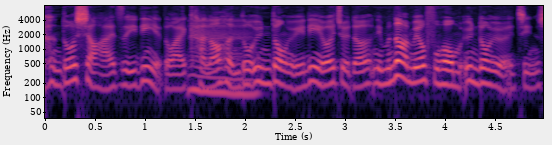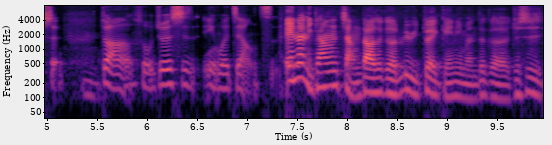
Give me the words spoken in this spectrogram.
很多小孩子一定也都爱看，然后很多运动员一定也会觉得你们那没有符合我们运动员的精神，对啊，所以我觉得是因为这样子。哎、欸，那你刚刚讲到这个绿队给你们这个就是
